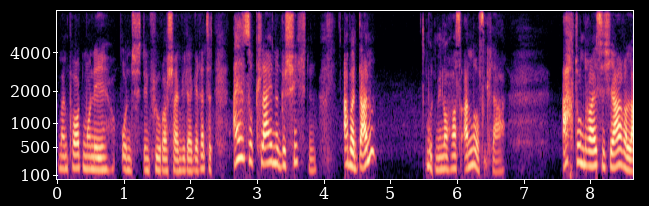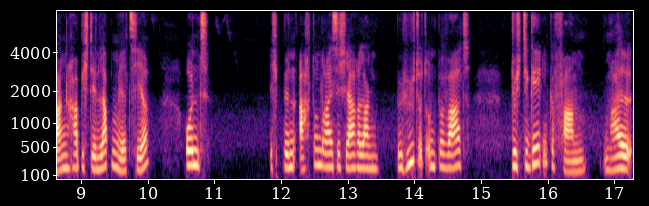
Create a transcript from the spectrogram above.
mein Portemonnaie und den Führerschein wieder gerettet. Also kleine Geschichten. Aber dann wurde mir noch was anderes klar. 38 Jahre lang habe ich den Lappen jetzt hier und ich bin 38 Jahre lang behütet und bewahrt durch die Gegend gefahren. Mal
